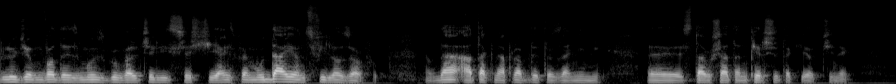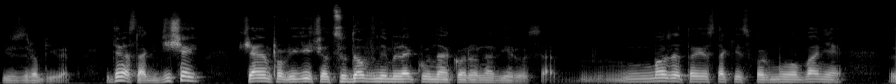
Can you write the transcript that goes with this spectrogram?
ludziom wodę z mózgu, walczyli z chrześcijaństwem, udając filozofów, prawda? a tak naprawdę to za nimi e, stał szatan. Pierwszy taki odcinek już zrobiłem. I teraz tak, dzisiaj chciałem powiedzieć o cudownym leku na koronawirusa. Może to jest takie sformułowanie y,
